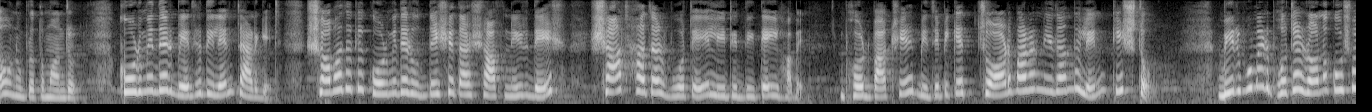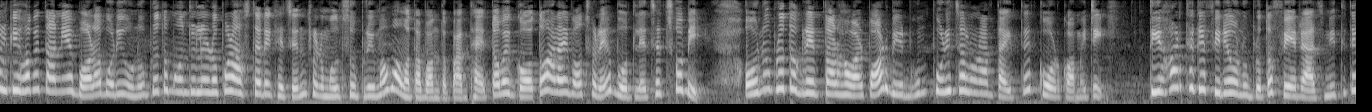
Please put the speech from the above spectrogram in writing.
অনুব্রত মণ্ডল। কর্মীদের বেঁধে দিলেন টার্গেট। সভা থেকে কর্মীদের উদ্দেশ্যে তার সাফ নির্দেশ, ষাট হাজার ভোটে লিড দিতেই হবে। ভোট বাক্সে বিজেপিকে চড় মারার নিদান দিলেন কিষ্ট। বীরভূমের ভোটের রণকৌশল কি হবে তা নিয়ে বরাবরই অনুব্রত মণ্ডলের ওপর আস্থা রেখেছেন তৃণমূল সুপ্রিমো মমতা বন্দ্যোপাধ্যায়। তবে গত আড়াই বছরে বদলেছে ছবি। অনুব্রত গ্রেপ্তার হওয়ার পর বীরভূম পরিচালনার দায়িত্বে কোর কমিটি। তিহার থেকে ফিরে অনুব্রত ফের রাজনীতিতে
